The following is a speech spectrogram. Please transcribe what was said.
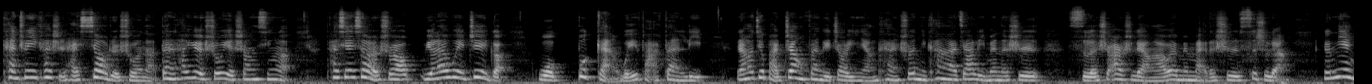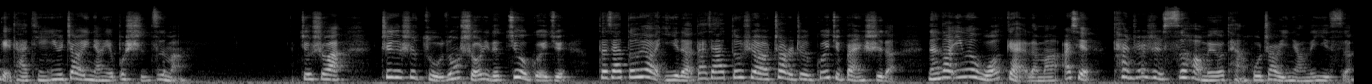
探春一开始还笑着说呢，但是她越说越伤心了。她先笑着说：“啊原来为这个，我不敢违法犯例。”然后就把账翻给赵姨娘看，说：“你看啊，家里面的是死了是二十两啊，外面买的是四十两。”要念给她听，因为赵姨娘也不识字嘛，就说啊，这个是祖宗手里的旧规矩，大家都要依的，大家都是要照着这个规矩办事的。难道因为我改了吗？而且探春是丝毫没有袒护赵姨娘的意思，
